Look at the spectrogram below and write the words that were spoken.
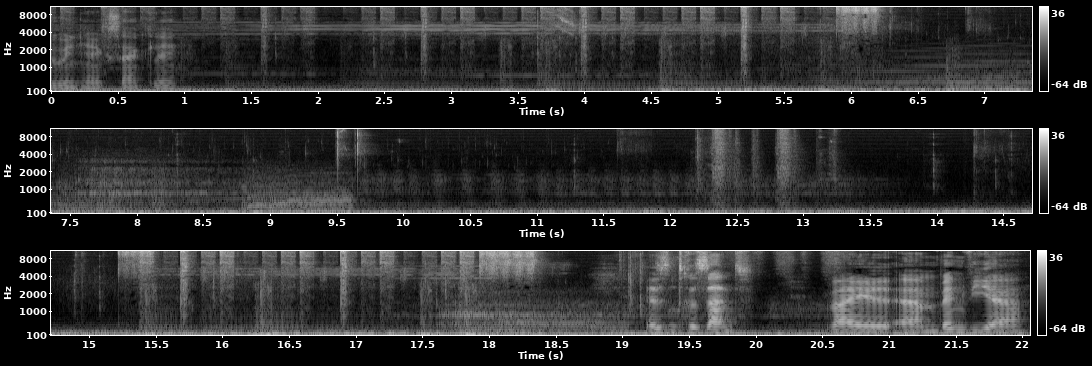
doing here exactly? Das ist interessant, weil ähm, wenn wir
